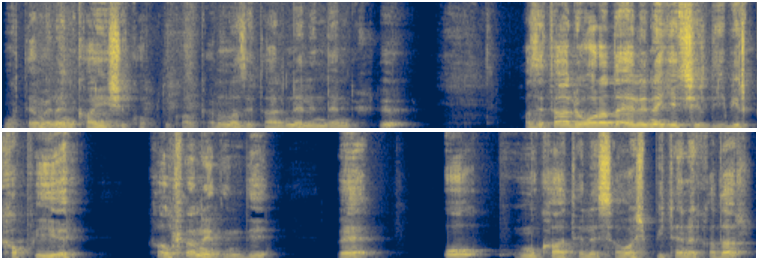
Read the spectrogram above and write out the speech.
Muhtemelen kayışı koptu kalkanın. Hazreti Ali'nin elinden düştü. Hazreti Ali orada eline geçirdiği bir kapıyı kalkan edindi ve o mukatele savaş bitene kadar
